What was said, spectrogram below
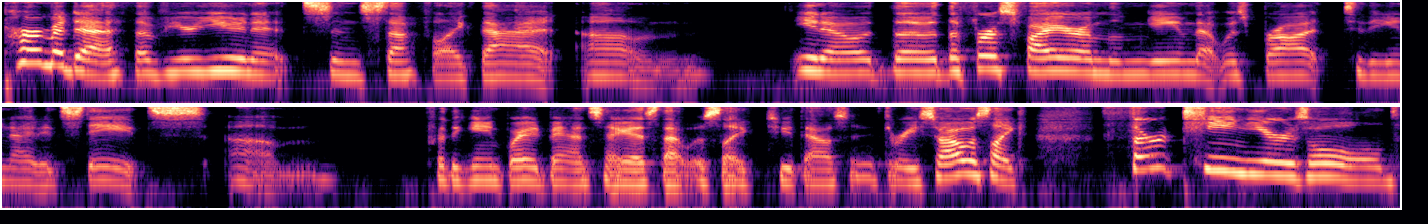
permadeath of your units and stuff like that. Um, you know, the the first Fire Emblem game that was brought to the United States um, for the Game Boy Advance, I guess that was like 2003. So I was like 13 years old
